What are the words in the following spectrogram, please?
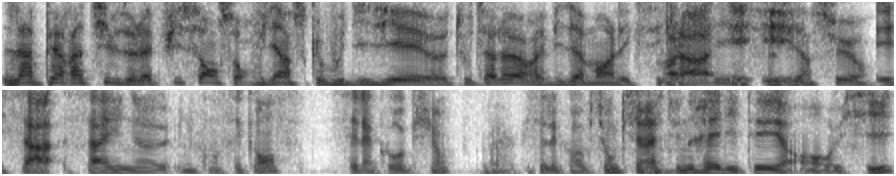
l'impératif de la puissance. On revient à ce que vous disiez euh, tout à l'heure, évidemment, Alexis Voilà, et- et- bien sûr. Et ça, ça a une, une conséquence, c'est la corruption. Bah. C'est la corruption qui reste une réalité en Russie.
